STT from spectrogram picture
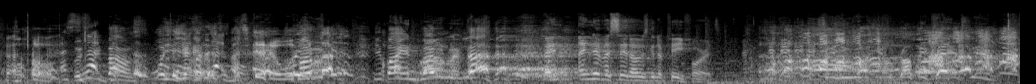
That's With oh. snack three pounds. What are you getting? Bone? You're buying bone with that? I, I never said I was going to pay for it. so you got your proper KFC?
